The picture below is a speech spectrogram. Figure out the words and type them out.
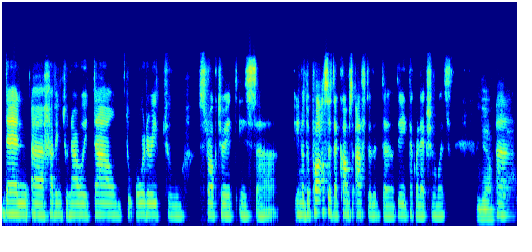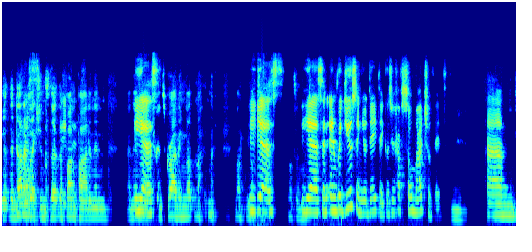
then uh, having to narrow it down, to order it, to structure it is, uh, you know, the process that comes after the, the data collection was. Yeah, uh, the, the data collection's the, the fun part, and then and then yes. transcribing not not. Not, not yes, so, so yes, and, and reducing your data because you have so much of it. Mm. Um,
